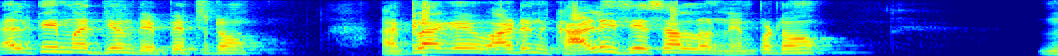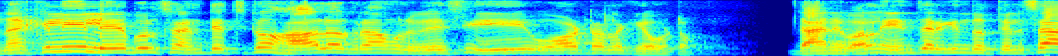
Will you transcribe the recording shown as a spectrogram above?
కల్తీ మద్యం తెప్పించడం అట్లాగే వాటిని ఖాళీ సీసాల్లో నింపటం నకిలీ లేబుల్స్ అంటించడం హాలోగ్రాములు వేసి ఓటర్లకు ఇవ్వటం. దానివల్ల ఏం జరిగిందో తెలుసా?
